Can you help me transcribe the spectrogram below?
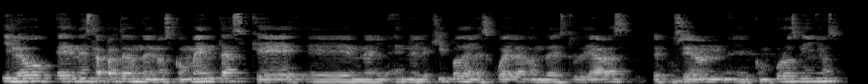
Y luego en esta parte donde nos comentas que eh, en, el, en, el, equipo de la escuela donde estudiabas te pusieron con puros niños,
